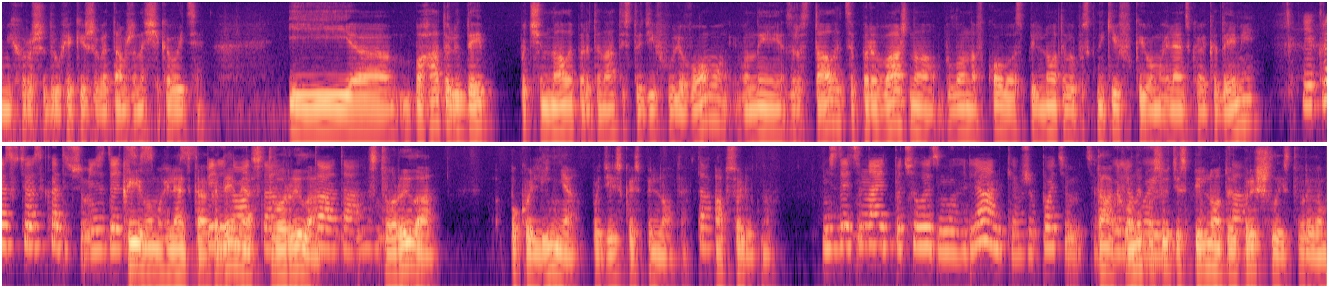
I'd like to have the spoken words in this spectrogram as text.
мій хороший друг, який живе там же на Щекавиці. І багато людей починали перетинатись тоді в хвильовому, вони зростали. Це переважно було навколо спільноти випускників Києво-Могилянської академії. Я якраз хотіла сказати, що мені здається, Києво-Могилянська академія створила, Та, та. створила покоління подільської спільноти. Так. Абсолютно. Мені здається, навіть почалось з Могилянки, а вже потім це Так, хвильовий. вони по суті спільнотою Так. прийшли, створили,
